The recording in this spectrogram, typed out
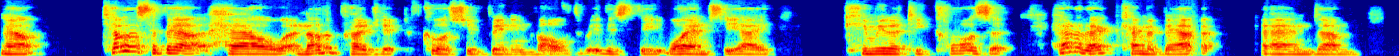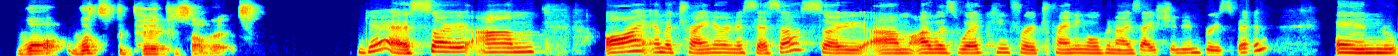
Now, Tell us about how another project, of course, you've been involved with is the YMCA Community Closet. How did that come about, and um, what what's the purpose of it? Yeah, so um, I am a trainer and assessor. So um, I was working for a training organisation in Brisbane. And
